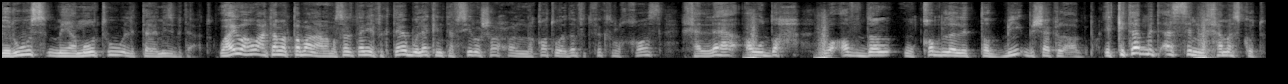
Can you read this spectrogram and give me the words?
دروس مياموتو للتلاميذ بتاعته. وأيوه هو اعتمد طبعا على مصادر تانية في كتابه لكن تفسيره وشرحه للنقاط وإضافة فكره الخاص خلاها أوضح وأفضل وقابلة للتطبيق بشكل أكبر. الكتاب متقسم لخمس كتب.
